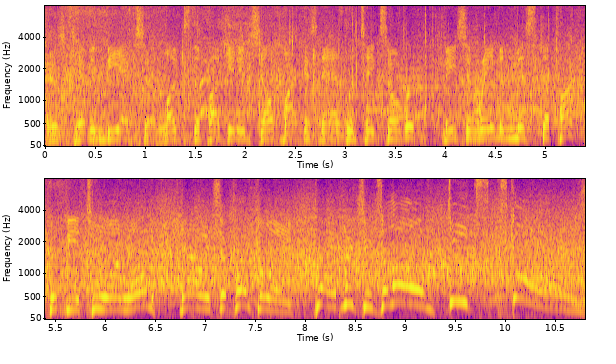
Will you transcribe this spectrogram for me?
There's Kevin Bieksa, lugs the puck in himself. Markus Naslund takes over. Mason Raymond missed the puck. Could be a two-on-one. Now it's a breakaway. Brad Richards alone. Dekes scores!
